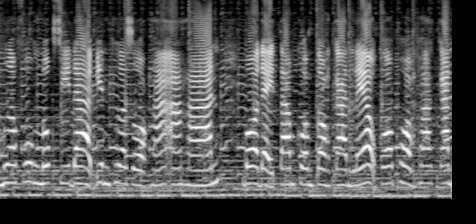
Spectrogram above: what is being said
เมื่อฟุ้งนกซีดาบินเพื่อสอกหาอาหารบ่ได้ตามความต้องการแล้วก็พร้อมพากัน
